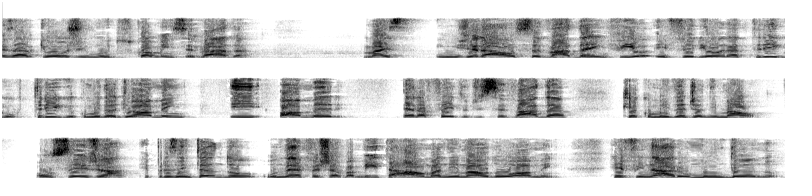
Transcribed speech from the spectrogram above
Apesar que hoje muitos comem cevada, mas em geral cevada é inferior a trigo. Trigo é comida de homem e Homer era feito de cevada, que é comida de animal. Ou seja, representando o Nefesh Abamita, a alma animal do homem. Refinar o mundano.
